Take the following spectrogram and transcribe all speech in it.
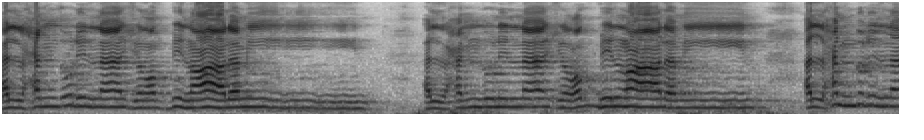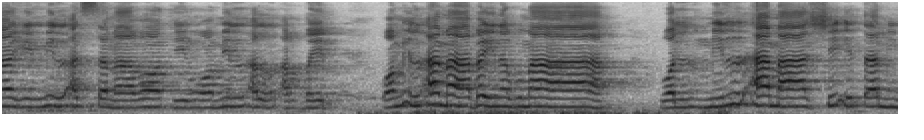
الحمد لله رب العالمين الحمد لله رب العالمين الحمد لله ملء السماوات وملء الأرض وملء ما بينهما والملء ما شئت من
